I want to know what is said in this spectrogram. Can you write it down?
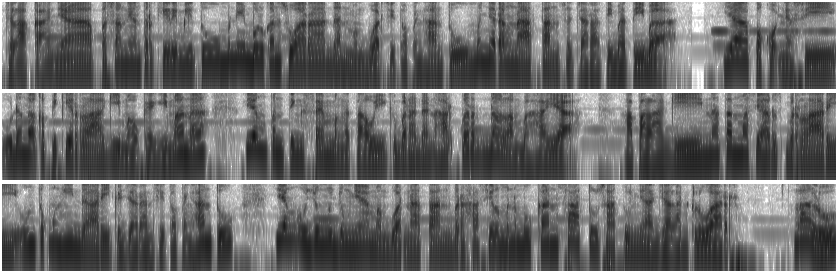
Celakanya, pesan yang terkirim itu menimbulkan suara dan membuat si topeng hantu menyerang Nathan secara tiba-tiba. Ya pokoknya sih udah gak kepikir lagi mau kayak gimana, yang penting Sam mengetahui keberadaan Harper dalam bahaya. Apalagi Nathan masih harus berlari untuk menghindari kejaran si topeng hantu yang ujung-ujungnya membuat Nathan berhasil menemukan satu-satunya jalan keluar. Lalu,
